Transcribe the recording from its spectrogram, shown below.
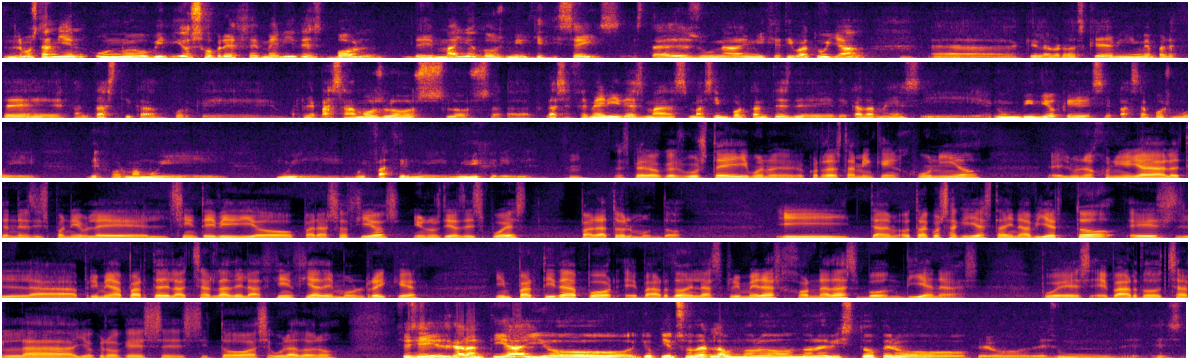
Tendremos también un nuevo vídeo sobre efemérides Bond de mayo 2016. Esta es una iniciativa tuya eh, que la verdad es que a mí me parece fantástica porque repasamos los, los, eh, las efemérides más, más importantes de, de, cada mes y en un vídeo que se pasa pues muy, de forma muy, muy, muy fácil, muy, muy digerible. Espero que os guste y bueno, recordad también que en junio el 1 de junio ya lo tendréis disponible el siguiente vídeo para socios y unos días después para todo el mundo. Y otra cosa que ya está en abierto es la primera parte de la charla de la ciencia de Monraker, impartida por Ebardo en las primeras jornadas bondianas. Pues Ebardo charla yo creo que es éxito asegurado, ¿no? Sí, sí, es garantía y yo, yo pienso verla, aún no lo, no lo he visto, pero, pero es un,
